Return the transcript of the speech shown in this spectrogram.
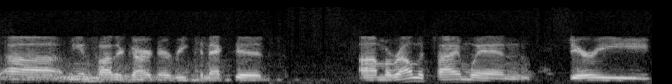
uh, me and Father Gardner reconnected um, around the time when Jerry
